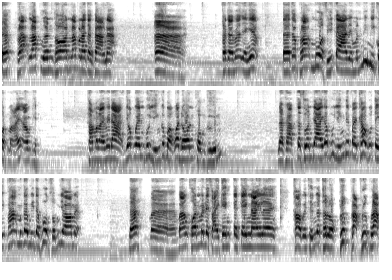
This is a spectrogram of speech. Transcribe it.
นะพระรับเงินทอนรับอะไรต่างๆนะอ่าเข้าใจไหมอย่างเงี้ย แต่ถ้าพระมั่วสีกาเนี่ยมันไม่มีกฎหมายเอาผิด ทำอะไรไม่ได้ ยกเว้นผู้หญิงก็บอกว่าโดนข่มขืนนะครับ แต่ส่วนใหญ่ก็ผู้หญิงที่ไปเข้ากุฏิพระมันก็มีแต่พวกสมยอมเนี่ยนะมาบางคนไม่ได้ใส่เกงกางเกงในเลย เข้าไปถึงก็ถลกพรึบพรับพรึบพรับ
